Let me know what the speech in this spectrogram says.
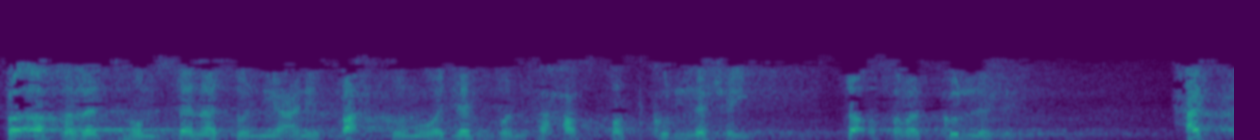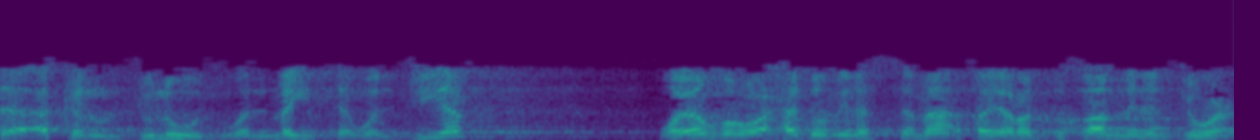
فأخذتهم سنة يعني قحط وجدب فحصت كل شيء استأصلت كل شيء حتى أكلوا الجلود والميت والجيف وينظر أحدهم إلى السماء فيرى الدخان من الجوع.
